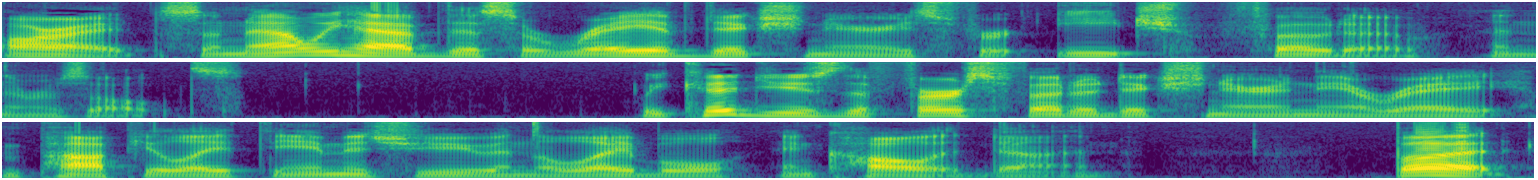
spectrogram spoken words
Alright, so now we have this array of dictionaries for each photo in the results. We could use the first photo dictionary in the array and populate the image view and the label and call it done. But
